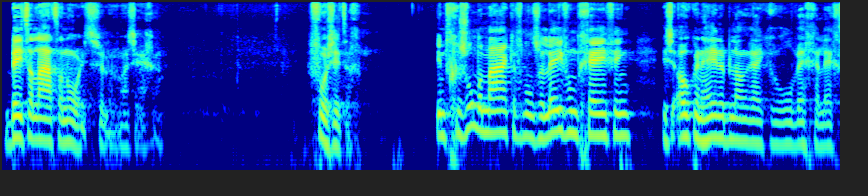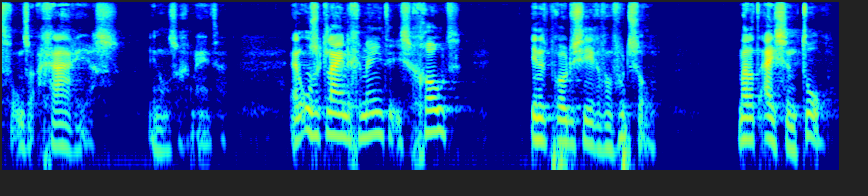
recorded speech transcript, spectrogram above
Beter laat dan ooit, zullen we maar zeggen. Voorzitter, in het gezonde maken van onze leefomgeving is ook een hele belangrijke rol weggelegd voor onze agrariërs in onze gemeente. En onze kleine gemeente is groot in het produceren van voedsel. Maar dat eist een tol.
